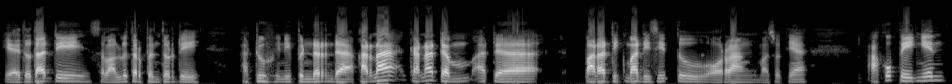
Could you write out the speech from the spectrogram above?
ya itu tadi selalu terbentur di, aduh ini bener ndak? Karena karena ada ada paradigma di situ orang, maksudnya aku pengen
